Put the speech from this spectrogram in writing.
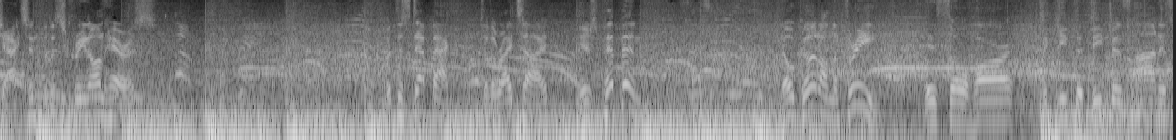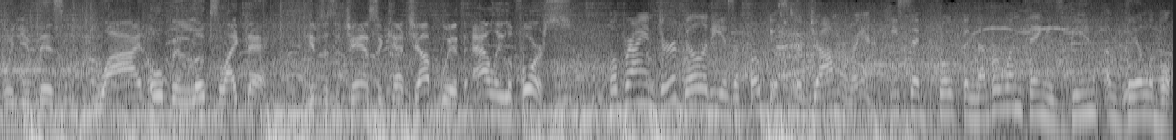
Jackson with a screen on Harris. With the step back to the right side. Here's Pippen. No good on the three. It's so hard to keep the defense honest when you miss wide open looks like that. Gives us a chance to catch up with Allie LaForce. Well, Brian, durability is a focus for Ja Morant. He said, quote, the number one thing is being available,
